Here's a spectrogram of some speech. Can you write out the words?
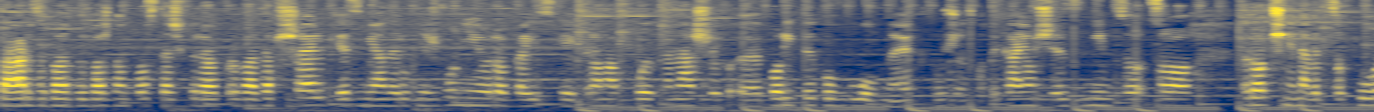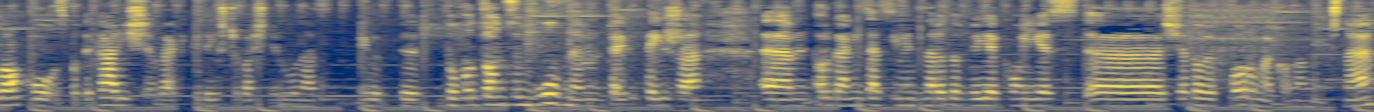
Bardzo, bardzo ważną postać, która wprowadza wszelkie zmiany również w Unii Europejskiej, która ma wpływ na naszych e, polityków głównych, którzy spotykają się z nim co, co rocznie, nawet co pół roku spotykali się, tak, kiedy jeszcze właśnie był nas, dowodzącym głównym tej, tejże organizacji międzynarodowej, jaką jest e, Światowe Forum Ekonomiczne.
